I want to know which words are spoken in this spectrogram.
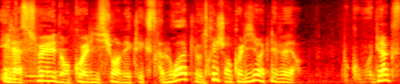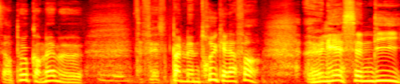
Et la Suède en coalition avec l'extrême droite, l'Autriche en coalition avec les Verts. Donc on voit bien que c'est un peu quand même, euh, ça fait pas le même truc à la fin. Euh, les SND,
